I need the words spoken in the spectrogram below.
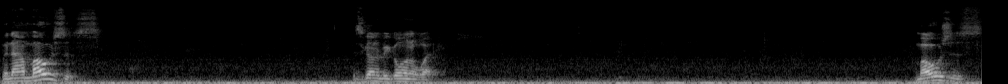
But now Moses is going to be going away. Moses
